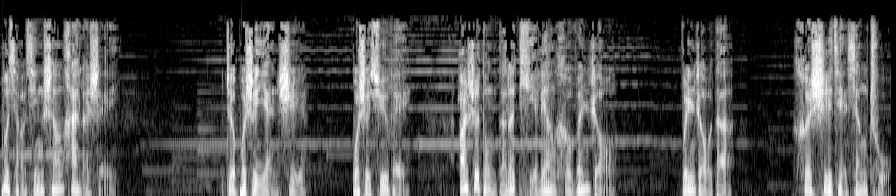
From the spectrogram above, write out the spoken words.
不小心伤害了谁。这不是掩饰，不是虚伪，而是懂得了体谅和温柔，温柔的。和世界相处，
